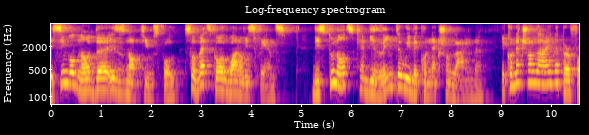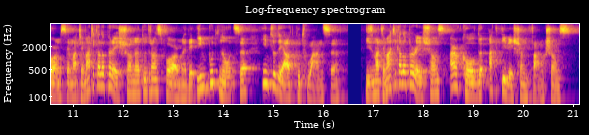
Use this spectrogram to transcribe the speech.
A single node is not useful, so let's call one of its friends. These two nodes can be linked with a connection line. A connection line performs a mathematical operation to transform the input nodes into the output ones. These mathematical operations are called activation functions.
